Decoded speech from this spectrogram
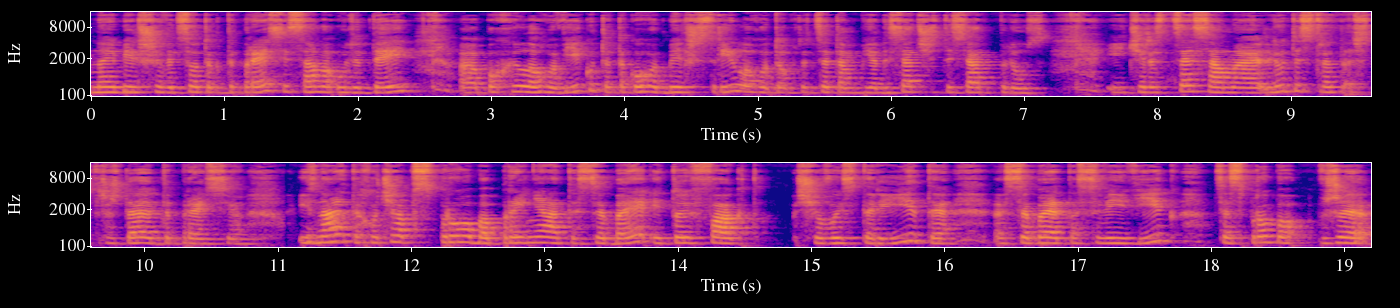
найбільший відсоток депресії саме у людей е, похилого віку та такого більш зрілого, тобто це там 50-60 І через це саме люди страждають депресією. І знаєте, хоча б спроба прийняти себе і той факт. Що ви старієте е, себе та свій вік, ця спроба вже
